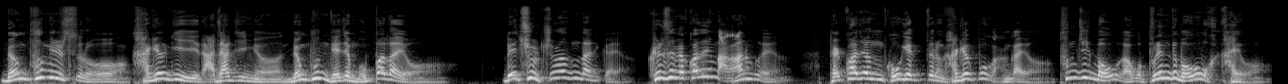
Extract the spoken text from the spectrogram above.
명품일수록 가격이 낮아지면 명품 대접 못 받아요. 매출 줄어든다니까요. 그래서 백화점이 망하는 거예요. 백화점 고객들은 가격 보고 안 가요. 품질 보고 가고 브랜드 보고 가요.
